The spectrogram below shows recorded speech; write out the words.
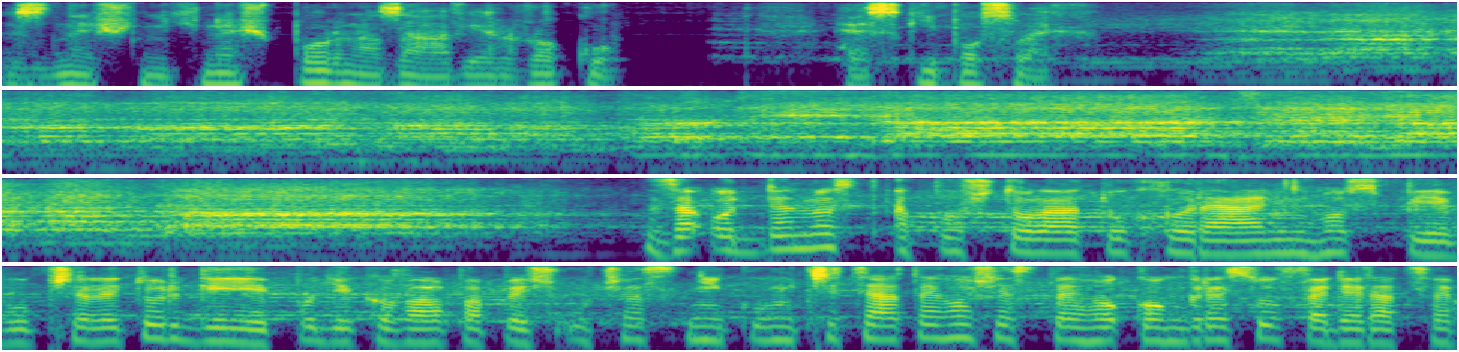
z dnešních nešpor na závěr roku. Hezký poslech. Za oddanost apoštolátu chorálního zpěvu při liturgii poděkoval papež účastníkům 36. kongresu Federace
